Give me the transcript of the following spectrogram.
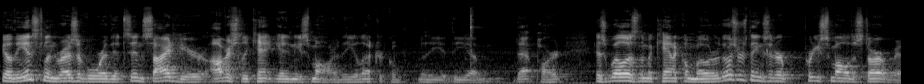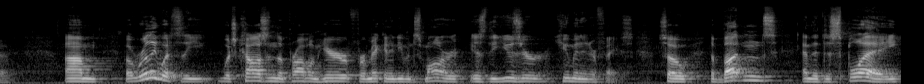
you know, the insulin reservoir that's inside here obviously can't get any smaller, the electrical, the, the, um, that part, as well as the mechanical motor. Those are things that are pretty small to start with. Um, but really what's, the, what's causing the problem here for making it even smaller is the user human interface. So the buttons and the display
